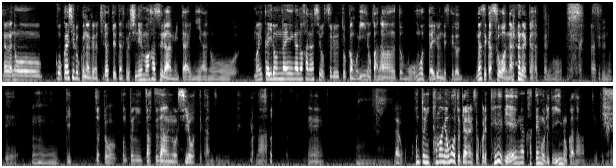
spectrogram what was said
だからあのー公開収録なんかちらっと言ったんですけど、シネマハスラーみたいに、あのー毎回いろんな映画の話をするとかもいいのかなとも思ってはいるんですけど、なぜかそうはならなかったりもはい、はいす。るので、うーん、けちょっと本当に雑談をしようって感じになね。うん。だから本当にたまに思うときあるんですよ。これテレビ映画カテゴリーでいいのかなっていうときが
